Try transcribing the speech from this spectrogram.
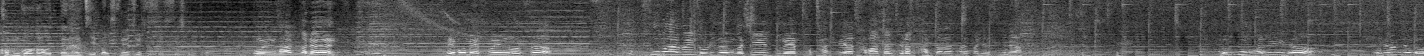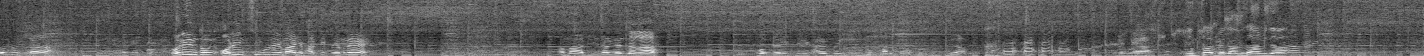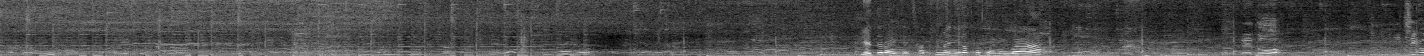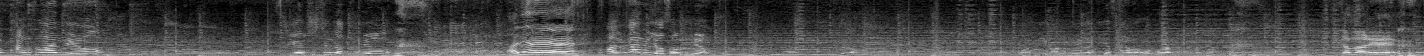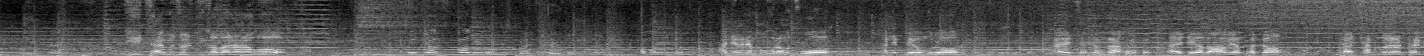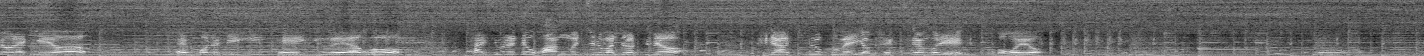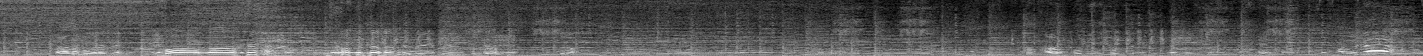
검거가 어땠는지 말씀해 주실 수 있으십니까? 본 사건은 대범의 수행으로서 수박을 노리던 것이 눈에 포착되어 잡았던 그런 간단한 사건이었습니다. 점점 과정에서 어려운 점은 어떠시나 어린, 동- 어린 친구들이 많이 봤기 때문에 아마 미성년자가 범죄를 지을 가능성이 좀 높아졌다고 볼 수 있습니다. 인터뷰 감사합니다. 얘들아 이제 잡히면 이렇게 되는 거야? 근데 너이 친구 방송한대요. 지금 시청자 2명, 아니 아니 아니 아니. 아까는 6명. 어, 네 방송에다 네가 사람을 억울하게 쓰는 거야. 네가 말해. 네 잘못을 네가 말하라고. 저 그냥 수박을 먹고 싶어 했어요, 저 그냥. 다 먹으면 돼요. 아니야 그냥 먹으라고 줘. 한입 물어. 아이 잠깐만. 아이 내가 마음이 아파서. 자 참고로 설명을 할게요. 100%는 인체에 유해하고 80%는 화학물질로 만들었으며 그냥 스티로폼에 염색 칠한 거니 먹어요. 나나 먹으랬네. 먹어. 됐어, 됐어. 손들어, 손들어. 네, 손들어. 자, 다음 범인이 검도 대신까지 서 있어. 네? 아, 올려!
